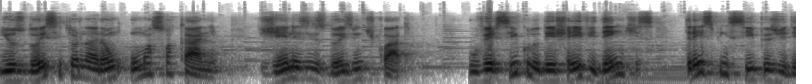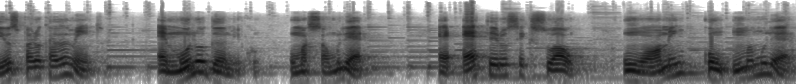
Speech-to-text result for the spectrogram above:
e os dois se tornarão uma só carne. Gênesis 2:24. O versículo deixa evidentes três princípios de Deus para o casamento. É monogâmico, uma só mulher. É heterossexual, um homem com uma mulher.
